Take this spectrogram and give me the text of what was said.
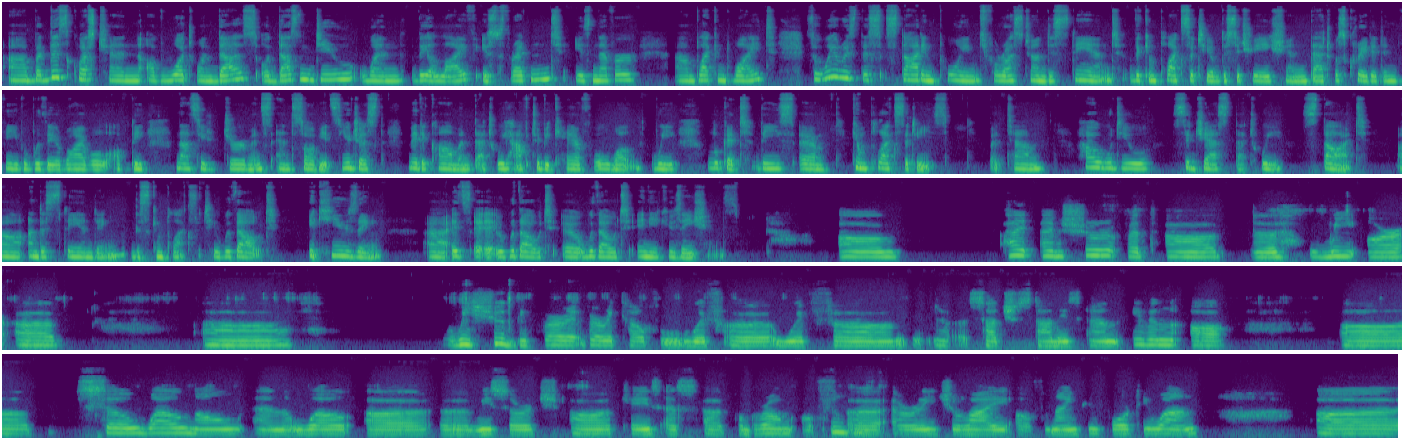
Uh, but this question of what one does or doesn't do when their life is threatened is never um, black and white. So, where is this starting point for us to understand the complexity of the situation that was created in Lviv with the arrival of the Nazi Germans and Soviets? You just made a comment that we have to be careful while we look at these um, complexities. But um, how would you suggest that we start uh, understanding this complexity without accusing? Uh, it's uh, without uh, without any accusations. Um, I am sure that uh, uh, we are we should be very very careful with uh, with uh, such studies and even uh, uh so well known and well uh, uh, researched case as a pogrom of mm-hmm. early July of 1941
